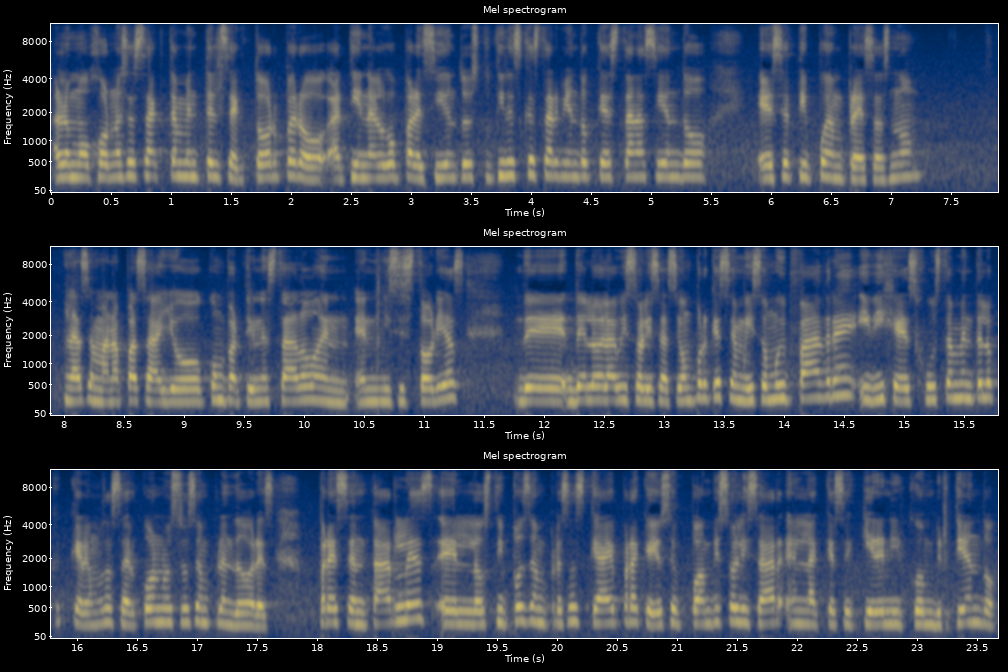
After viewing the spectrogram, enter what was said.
a lo mejor no es exactamente el sector, pero tiene algo parecido, entonces tú tienes que estar viendo qué están haciendo ese tipo de empresas, ¿no? La semana pasada yo compartí un estado en, mis historias de, de, lo de la visualización porque se me hizo muy padre y dije, es justamente lo que queremos hacer con nuestros emprendedores, presentarles eh, los tipos de empresas que hay para que ellos se puedan visualizar en la que se quieren ir convirtiendo.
